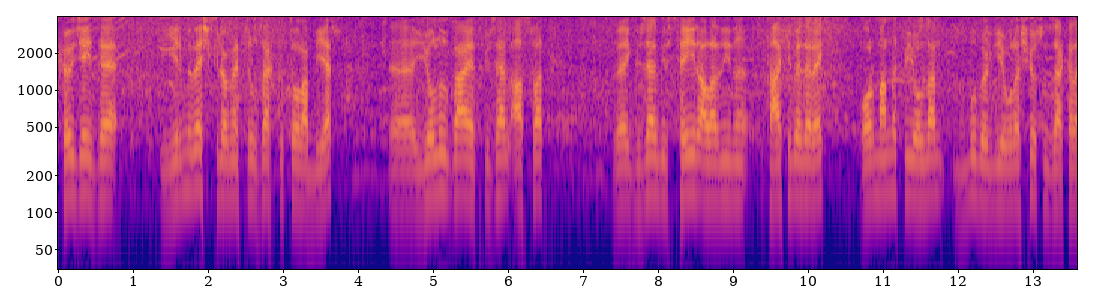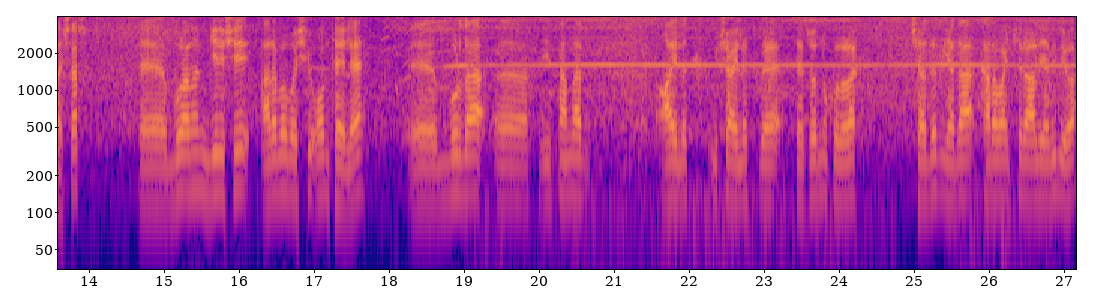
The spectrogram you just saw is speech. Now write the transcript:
Köyceğiz'e 25 kilometre uzaklıkta olan bir yer. Ee, yolu gayet güzel, asfalt ve güzel bir seyir alanını takip ederek ormanlık bir yoldan bu bölgeye ulaşıyorsunuz arkadaşlar. Ee, buranın girişi araba başı 10 TL. Ee, burada e, insanlar aylık, 3 aylık ve sezonluk olarak çadır ya da karavan kiralayabiliyor.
